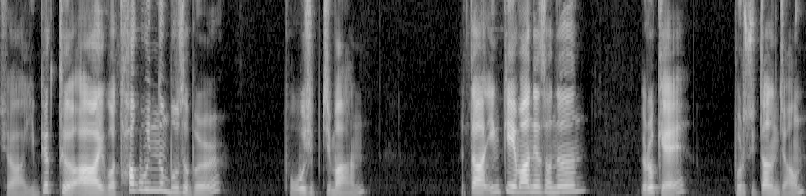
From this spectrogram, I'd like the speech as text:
자 임팩트. 아 이거 타고 있는 모습을 보고 싶지만 일단 in-game 안에서는 이렇게 볼 수 있다는 점.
